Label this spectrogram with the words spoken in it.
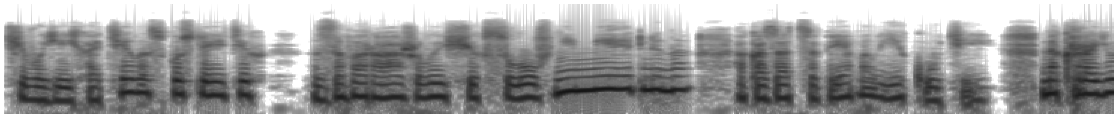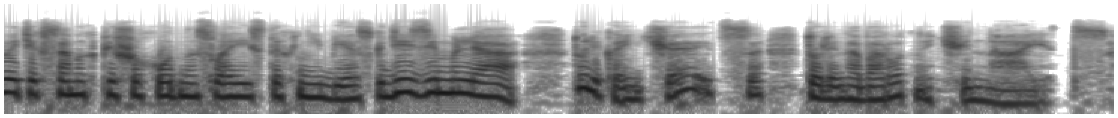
чего ей хотелось после этих завораживающих слов немедленно оказаться прямо в Якутии, на краю этих самых пешеходно-слоистых небес, где земля то ли кончается, то ли, наоборот, начинается.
